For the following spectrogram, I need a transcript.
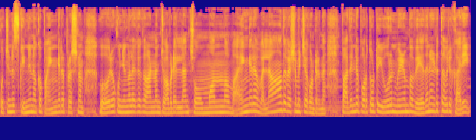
കൊച്ചിന്റെ സ്കിന്നിനൊക്കെ ഭയങ്കര പ്രശ്നം. ഓരോ കുഞ്ഞുങ്ങളെയൊക്കെ കാണണം അവിടെ എല്ലാം ചുമന്ന് ഭയങ്കര വല്ലാതെ വിഷമിച്ചാണ് കൊണ്ടിരുന്നത് അപ്പം അതിന്റെ പുറത്തോട്ട് യൂറിൻ വീഴുമ്പോൾ വേദന എടുത്ത് അവർ കരയും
